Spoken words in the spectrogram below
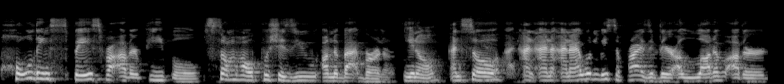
holding space for other people somehow pushes you on the back burner, you know? And so, and, and, and I wouldn't be surprised if there are a lot of other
